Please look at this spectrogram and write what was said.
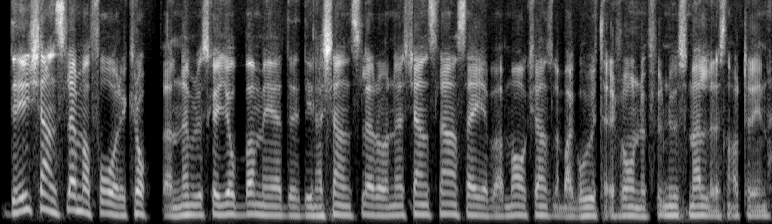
det är ju känslor man får i kroppen när du ska jobba med dina känslor och när känslorna säger bara magkänslan bara gå ut härifrån nu för nu smäller det snart där inne.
